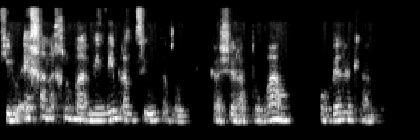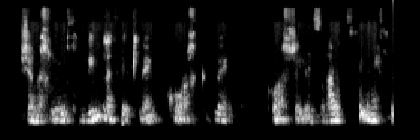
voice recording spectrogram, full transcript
כאילו איך אנחנו מאמינים למציאות הזאת, כאשר התורה אומרת לנו שאנחנו יכולים לתת להם כוח כזה, כוח של עזרה, של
